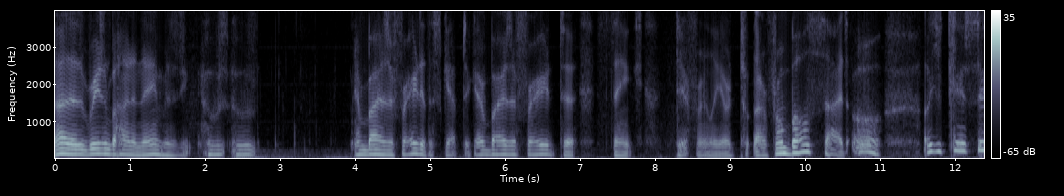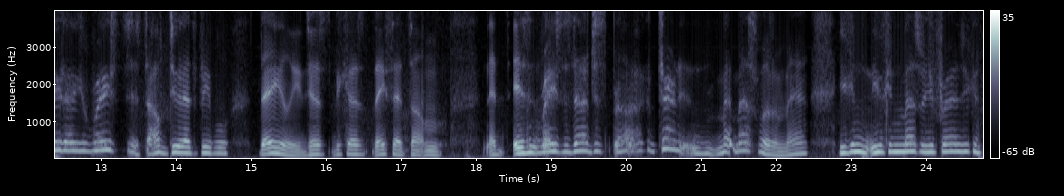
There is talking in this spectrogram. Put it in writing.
Uh, the reason behind the name is who's who's. Everybody's afraid of the skeptic. Everybody's afraid to think differently or, or from both sides. Oh, oh, you can't say that. You're racist. I'll do that to people daily just because they said something that isn't racist. That I just I can turn it and mess with them, man. You can you can mess with your friends. You can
